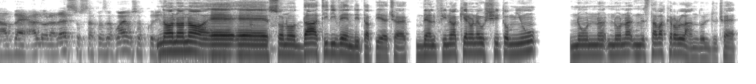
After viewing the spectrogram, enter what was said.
Vabbè, allora adesso sta cosa qua è un sacco di... No, no, no, è- è- sono dati di vendita, Pie, cioè nel- fino a che non è uscito Mew non, non ha- stava crollando il gioco, cioè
